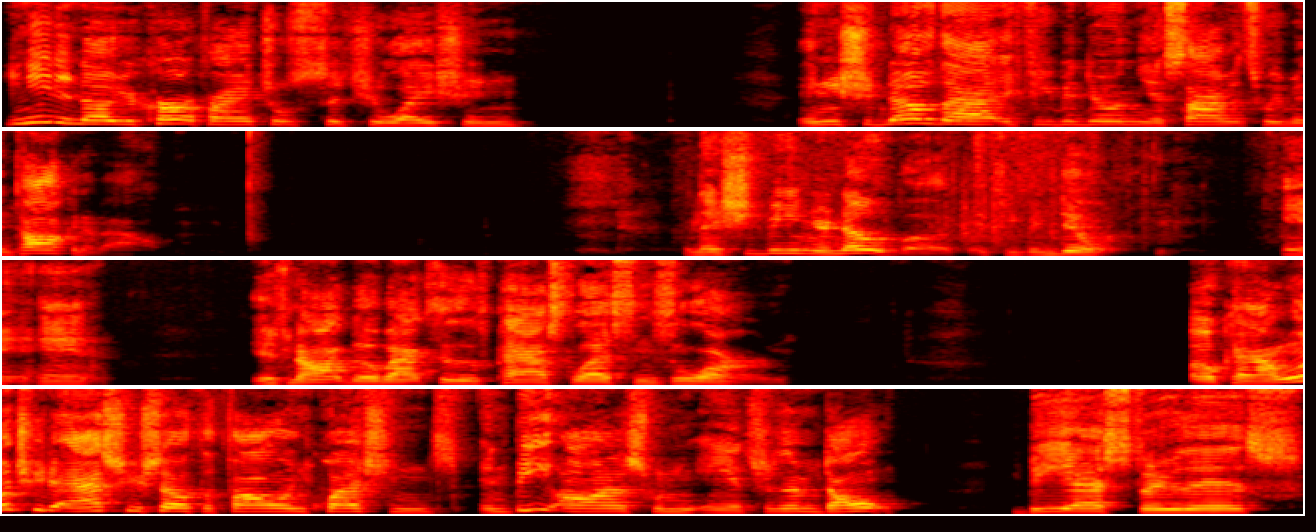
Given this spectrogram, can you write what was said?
you need to know your current financial situation, and you should know that if you've been doing the assignments we've been talking about. And they should be in your notebook if you've been doing them. If not, go back to those past lessons to learn. Okay, I want you to ask yourself the following questions and be honest when you answer them. Don't BS through this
